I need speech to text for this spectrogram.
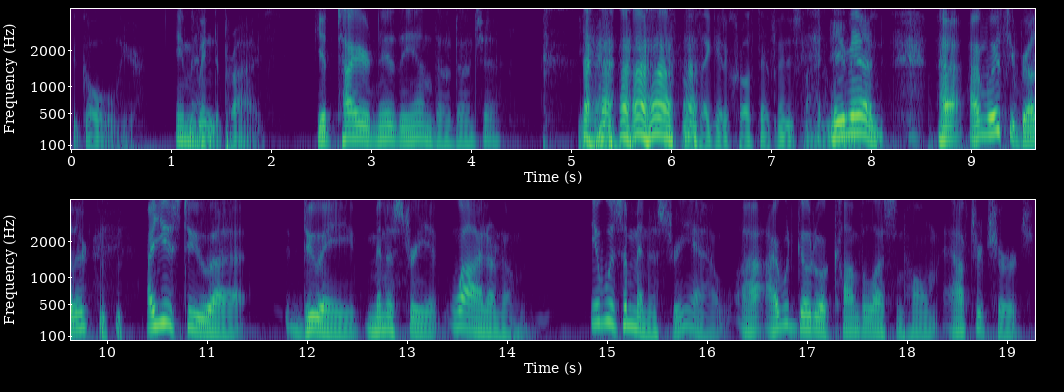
the goal here. Amen. Win the prize. Get tired near the end, though, don't you? Yeah. as long as I get across that finish line. I'm. Amen. Uh, I'm with you, brother. I used to uh, do a ministry. At, well, I don't know. It was a ministry. Yeah, uh, I would go to a convalescent home after church,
